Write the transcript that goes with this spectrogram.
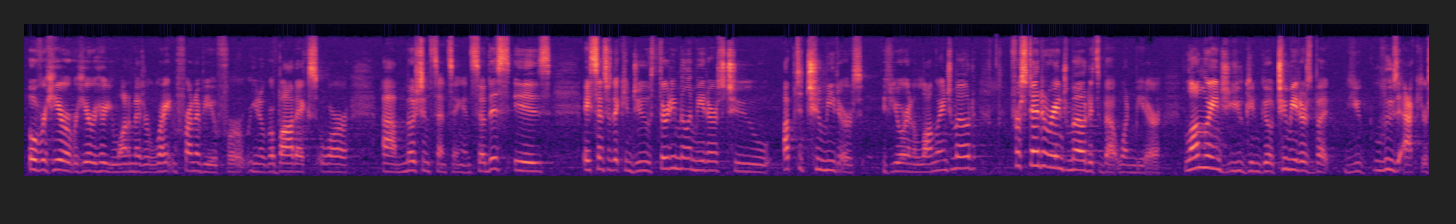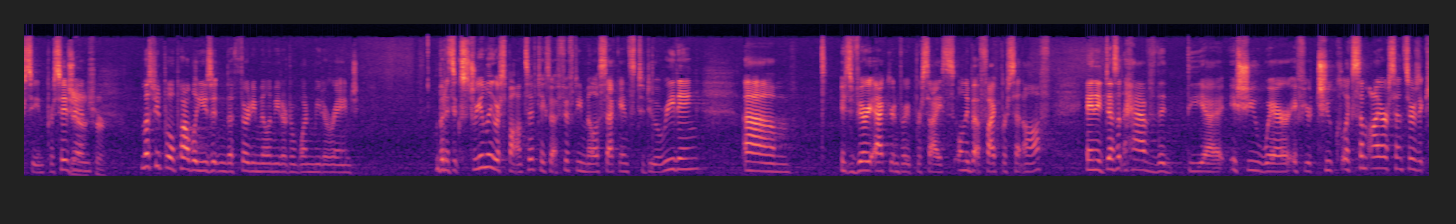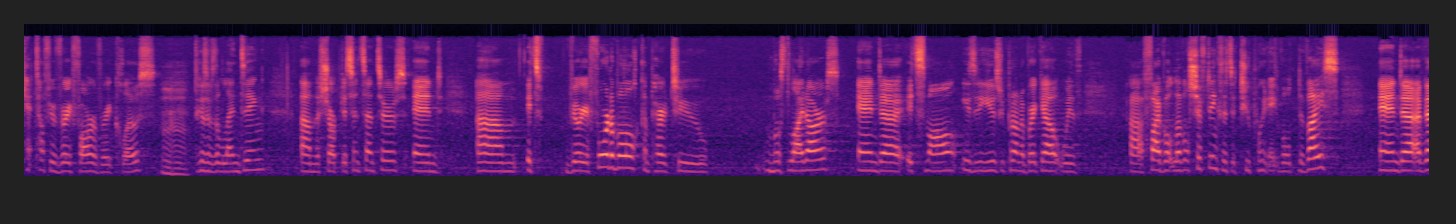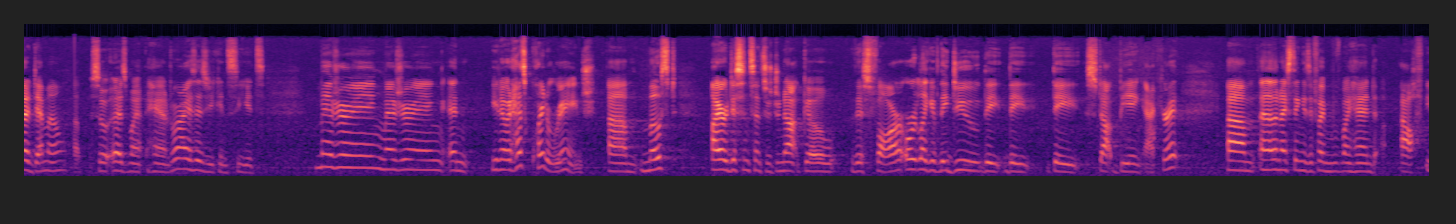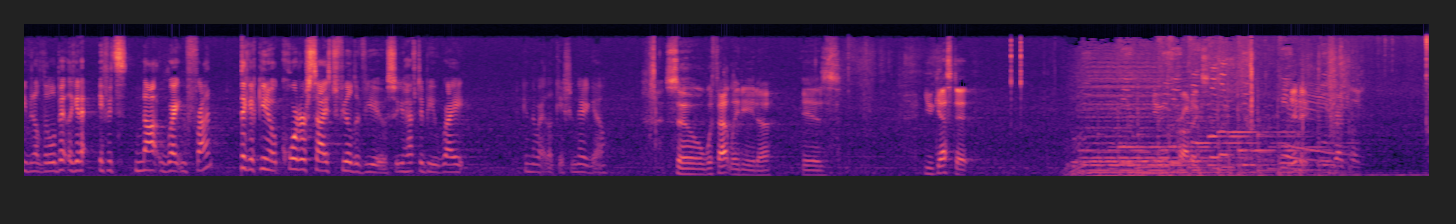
over here, over here, over here, you want to measure right in front of you for you know robotics or um, motion sensing. And so this is a sensor that can do 30 millimeters to up to two meters if you're in a long range mode. For standard range mode, it's about one meter. Long range, you can go two meters, but you lose accuracy and precision. Yeah, sure. Most people probably use it in the 30 millimeter to one meter range. But it's extremely responsive, takes about 50 milliseconds to do a reading. Um, it's very accurate and very precise, only about 5% off. And it doesn't have the, the uh, issue where if you're too, like some IR sensors, it can't tell if you're very far or very close mm-hmm. because of the lensing, um, the sharp distance sensors. And um, it's very affordable compared to most LiDARs. And uh, it's small, easy to use. We put on a breakout with uh, 5 volt level shifting because it's a 2.8 volt device. And uh, I've got a demo. So as my hand rises, you can see it's measuring, measuring, and you know, it has quite a range. Um, most IR distance sensors do not go this far, or like if they do, they, they, they stop being accurate. Um, another nice thing is if I move my hand off even a little bit, like it, if it's not right in front, like a you know a quarter-sized field of view, so you have to be right in the right location. There you go. So with that, Lady Ada, is you guessed it, new products did it. Congratulations.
